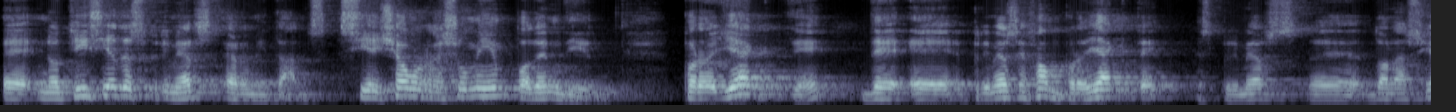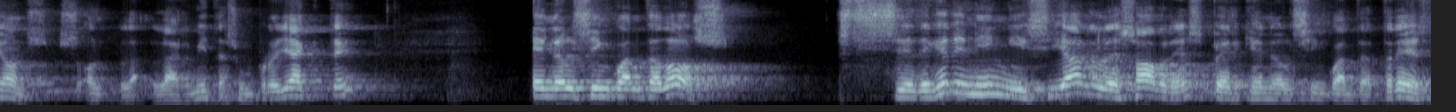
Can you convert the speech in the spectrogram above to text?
eh, notícia dels primers ermitans. Si això ho resumim, podem dir projecte, de, eh, primer se fa un projecte, les primeres eh, donacions, l'ermita és un projecte, en el 52 se degueren iniciar les obres perquè en el 53,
